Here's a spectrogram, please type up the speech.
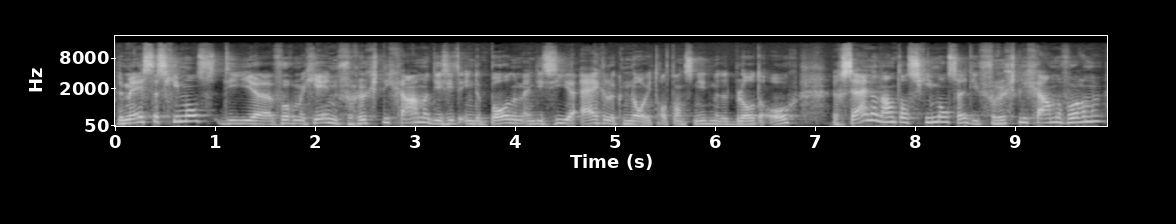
De meeste schimmels die, uh, vormen geen vruchtlichamen, die zitten in de bodem en die zie je eigenlijk nooit, althans niet met het blote oog. Er zijn een aantal schimmels hè, die vruchtlichamen vormen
